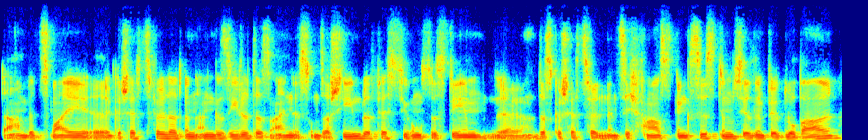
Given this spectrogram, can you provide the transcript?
Da haben wir zwei äh, Geschäftsfelder drin angesiedelt. Das eine ist unser Schienenbefestigungssystem. Der, das Geschäftsfeld nennt sich Fasting Systems. Hier sind wir global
